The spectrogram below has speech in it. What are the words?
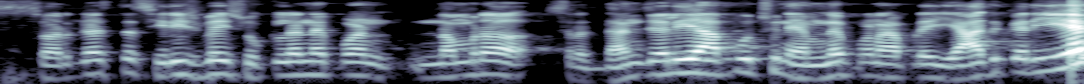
સ્વર્ગસ્થ શિરીષભાઈ શુક્લને પણ નમ્ર શ્રદ્ધાંજલિ આપું છું ને એમને પણ આપણે યાદ કરીએ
